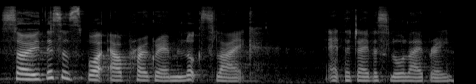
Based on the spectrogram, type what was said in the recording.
So, this is what our program looks like at the Davis Law Library.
